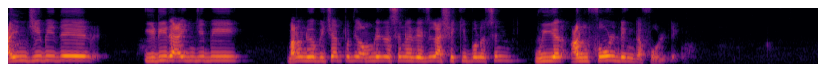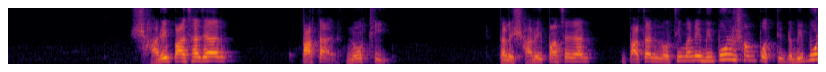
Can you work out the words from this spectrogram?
আইনজীবীদের, ইডির আইনজীবী মাননীয় বিচারপতি অমৃতা সিনহার এজলাসে কি বলেছেন? We are unfolding the folding সাড়ে পাঁচ হাজার পাতার নথি, তাহলে সাড়ে পাঁচ হাজার পাতার নথি মানে বিপুল সম্পত্তি, তো বিপুল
